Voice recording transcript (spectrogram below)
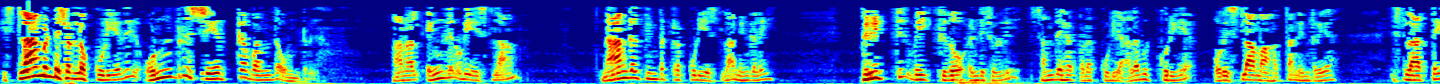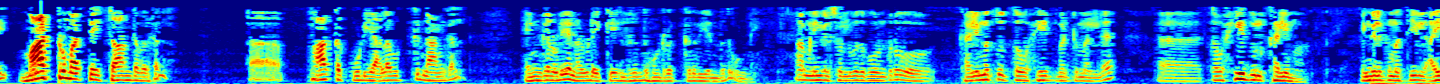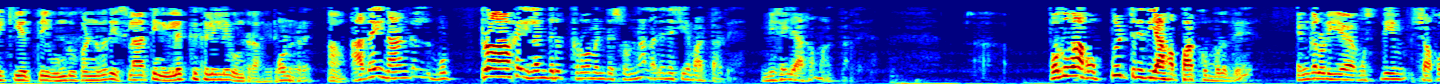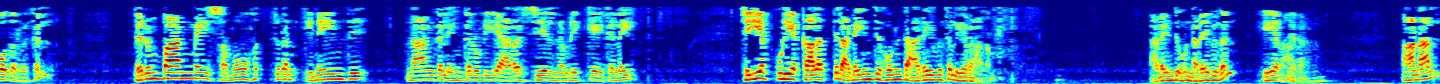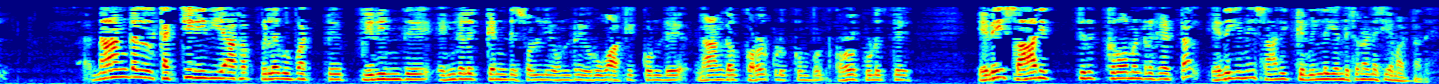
இஸ்லாம் என்று சொல்லக்கூடியது ஒன்று சேர்க்க வந்த ஒன்று. ஆனால் எங்களுடைய இஸ்லாம் நாங்கள் பின்பற்றக்கூடிய இஸ்லாம் எங்களை பிரித்து வைக்குதோ என்று சொல்லி சந்தேகப்படக்கூடிய அளவுக்குரிய ஒரு இஸ்லாமாகத்தான் இன்றைய இஸ்லாத்தை மாற்று மதத்தை சார்ந்தவர்கள் ஆஹ், பார்க்கக்கூடிய அளவுக்கு நாங்கள் எங்களுடைய நடவடிக்கையில் இருந்து கொண்டிருக்கிறது என்பது உண்மை. ஆம் நீங்கள் சொல்வது போன்று கலிமத்து தௌஹீத் மட்டுமல்ல தௌஹீதுல் கலிமா. எங்களுக்கு மத்தியில் ஐக்கியத்தை உண்டு பண்ணுவது இஸ்லாத்தின் இலக்குகளிலே ஒன்றாக. ஒன்று. அதை நாங்கள் முற்றாக இழந்திருக்கிறோம் என்று சொன்னால் அது என்ன செய்ய மாட்டாது? மிகையாக மாட்டாது. பொதுவாக ஒப்பீட்டு ரீதியாக பார்க்கும் பொழுது எங்களுடைய முஸ்லீம் சகோதரர்கள் பெரும்பான்மை சமூகத்துடன் இணைந்து நாங்கள் எங்களுடைய அரசியல் நடவடிக்கைகளை செய்யக்கூடிய காலத்தில் அடைந்து கொண்ட அடைவுகள் ஏராளம். அடைந்து கொண்ட அடைவுகள் ஏராளம் ஆனால் நாங்கள் கட்சி ரீதியாக பிளவுபட்டு பிரிந்து எங்களுக்கென்று சொல்லி ஒன்றை உருவாக்கிக் கொண்டு நாங்கள் குரல் கொடுக்கும் குரல் கொடுத்து எதை சாதித்திருக்கிறோம் என்று கேட்டால் எதையுமே சாதிக்கவில்லை என்று சொன்ன செய்ய மாட்டாது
